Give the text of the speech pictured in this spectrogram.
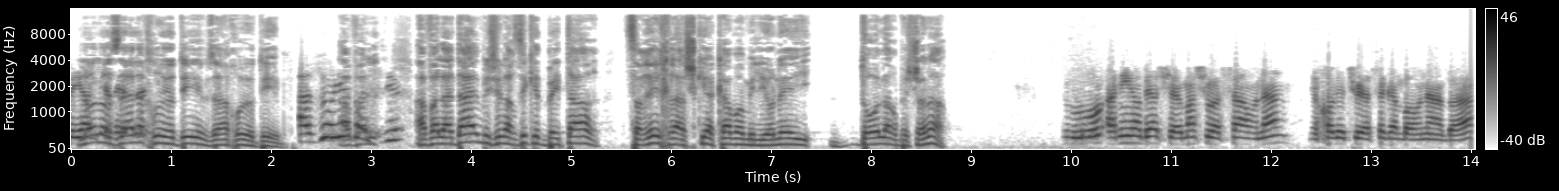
ויאנקל'ה. לא, לא, זה אנחנו יודעים, זה אנחנו יודעים. אז הוא יהיה אבל, אבל עדיין בשביל להחזיק את ביתר צריך להשקיע כמה מיליוני דולר בשנה. אני יודע שמה שהוא עשה העונה, יכול להיות שהוא יעשה גם בעונה הבאה.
